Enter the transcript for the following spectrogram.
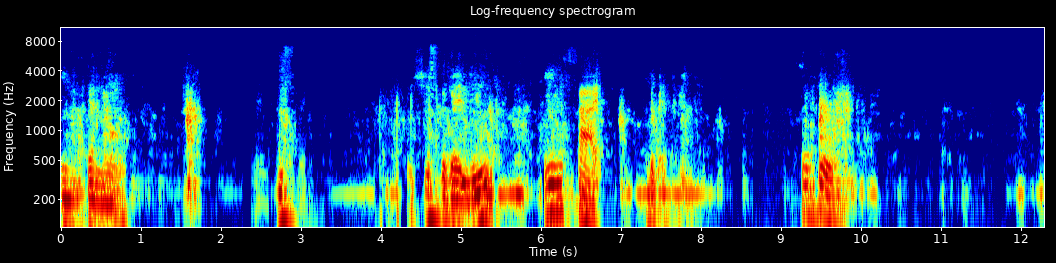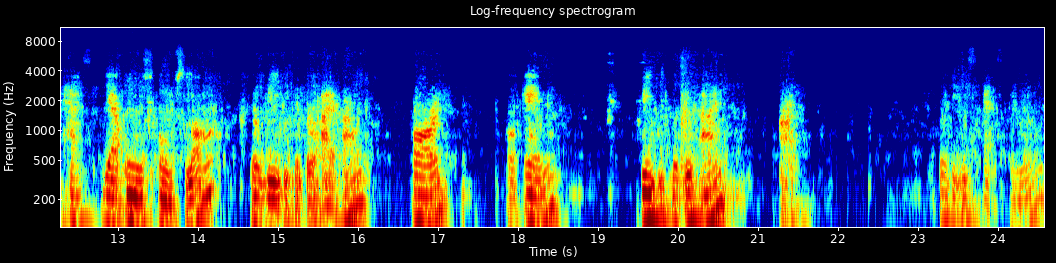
internal resistance, which is the value inside the battery. So both has their own Ohm's law. So V equal to IR or or N V equal to I. So this is external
